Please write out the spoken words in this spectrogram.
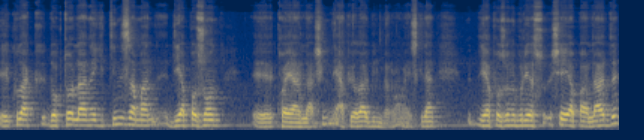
E, kulak doktorlarına gittiğiniz zaman diapazon e, koyarlar. Şimdi ne yapıyorlar bilmiyorum ama eskiden diapazonu buraya şey yaparlardı.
